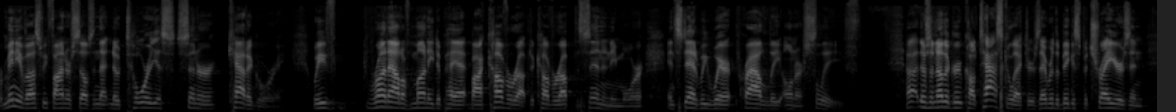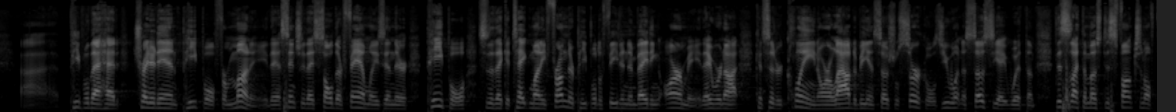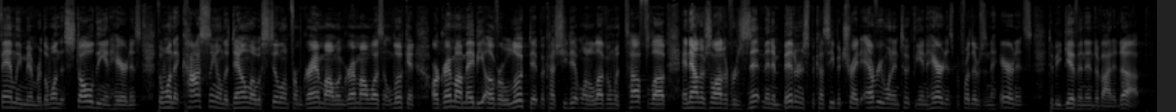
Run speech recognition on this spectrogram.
For many of us, we find ourselves in that notorious sinner category. We've run out of money to pay it, buy cover up to cover up the sin anymore. Instead, we wear it proudly on our sleeve. Uh, there's another group called tax collectors. They were the biggest betrayers and uh, people that had traded in people for money. They essentially they sold their families and their people so that they could take money from their people to feed an invading army. They were not considered clean or allowed to be in social circles. You wouldn't associate with them. This is like the most dysfunctional family member, the one that stole the inheritance, the one that constantly on the down low was stealing from grandma when grandma wasn't looking, or grandma maybe overlooked it because she didn't want to love him with tough love, and now there's a lot of resentment and bitterness because he betrayed everyone and took the inheritance before there was an inheritance to be given and divided up.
